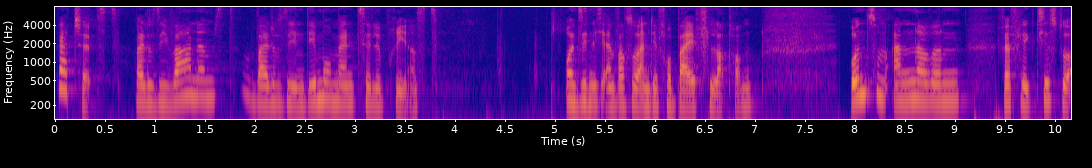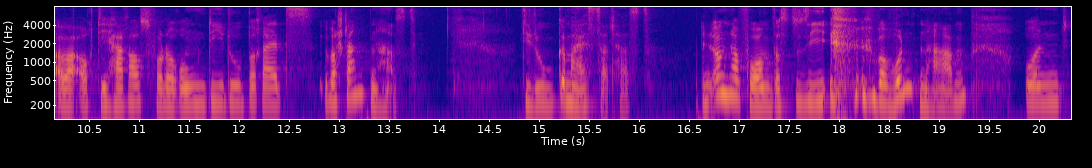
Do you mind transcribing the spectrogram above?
wertschätzt, weil du sie wahrnimmst, weil du sie in dem Moment zelebrierst und sie nicht einfach so an dir vorbeiflattern. Und zum anderen reflektierst du aber auch die Herausforderungen, die du bereits überstanden hast, die du gemeistert hast. In irgendeiner Form wirst du sie überwunden haben und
